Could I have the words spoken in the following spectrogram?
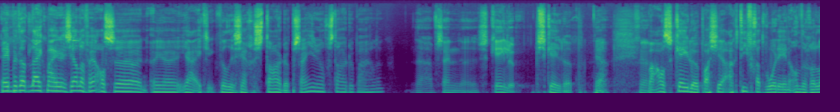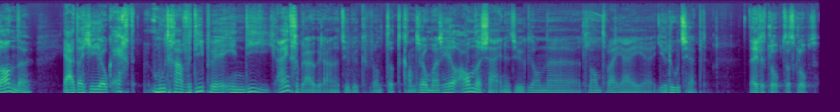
Nee, maar dat lijkt mij zelf hè, als, eh, eh, ja, ik, ik wilde zeggen start-up. Zijn jullie nog start-up eigenlijk? Nou, we zijn scale-up. Scale-up. Ja. Ja. Maar als scale-up, als je actief gaat worden in andere landen, ja, dat je je ook echt moet gaan verdiepen in die eindgebruiker daar natuurlijk. Want dat kan zomaar eens heel anders zijn natuurlijk dan het land waar jij je roots hebt. Nee, dat klopt, dat klopt,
